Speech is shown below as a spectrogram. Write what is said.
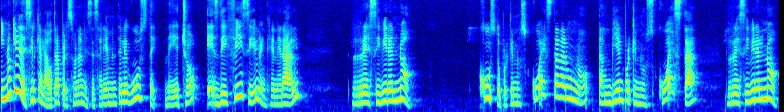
Y no quiere decir que a la otra persona necesariamente le guste. De hecho, es difícil en general recibir el no justo porque nos cuesta dar un no, también porque nos cuesta recibir el no,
